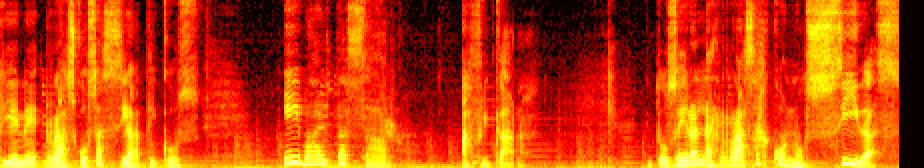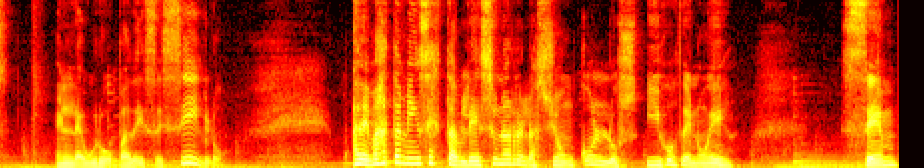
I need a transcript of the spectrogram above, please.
tiene rasgos asiáticos y Baltasar africano. Entonces eran las razas conocidas en la Europa de ese siglo. Además también se establece una relación con los hijos de Noé, Sem,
